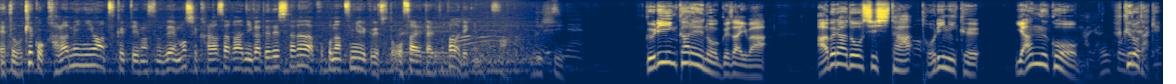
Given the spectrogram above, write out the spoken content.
えっと、結構辛めには作っていますのでもし辛さが苦手でしたらココナッツミルクでちょっと抑えたりとかはできます。嬉しい。グリーンカレーの具材は油通しした鶏肉ヤングコーン袋だけ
